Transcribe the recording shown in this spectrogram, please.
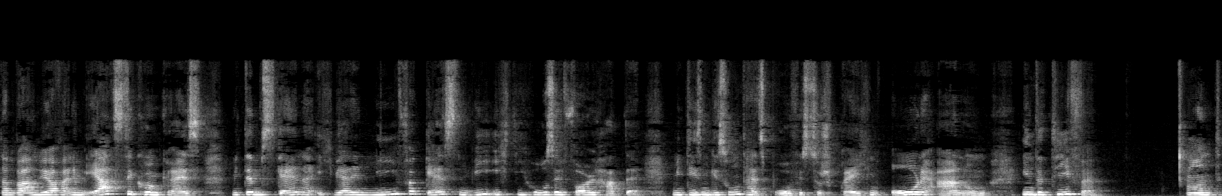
Dann waren wir auf einem Ärztekongress mit dem Scanner. Ich werde nie vergessen, wie ich die Hose voll hatte, mit diesen Gesundheitsprofis zu sprechen, ohne Ahnung, in der Tiefe. Und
